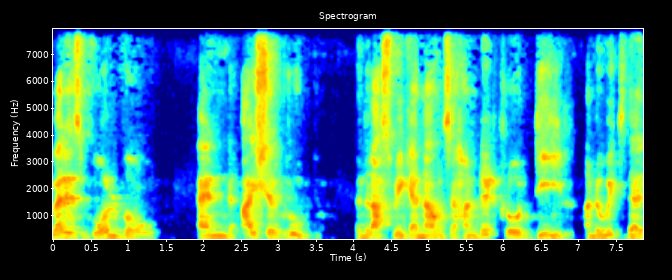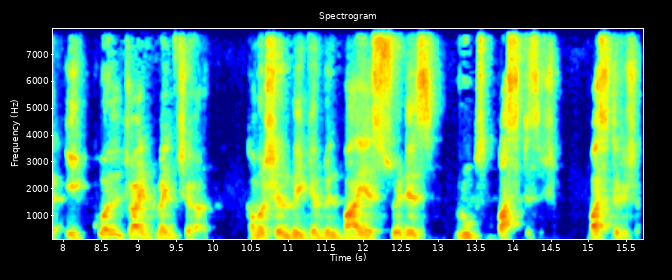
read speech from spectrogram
Whereas Volvo and Eicher Group in the last week announced a 100 crore deal under which their equal joint venture commercial vehicle will buy a Swedish group's bus decision, bus division.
